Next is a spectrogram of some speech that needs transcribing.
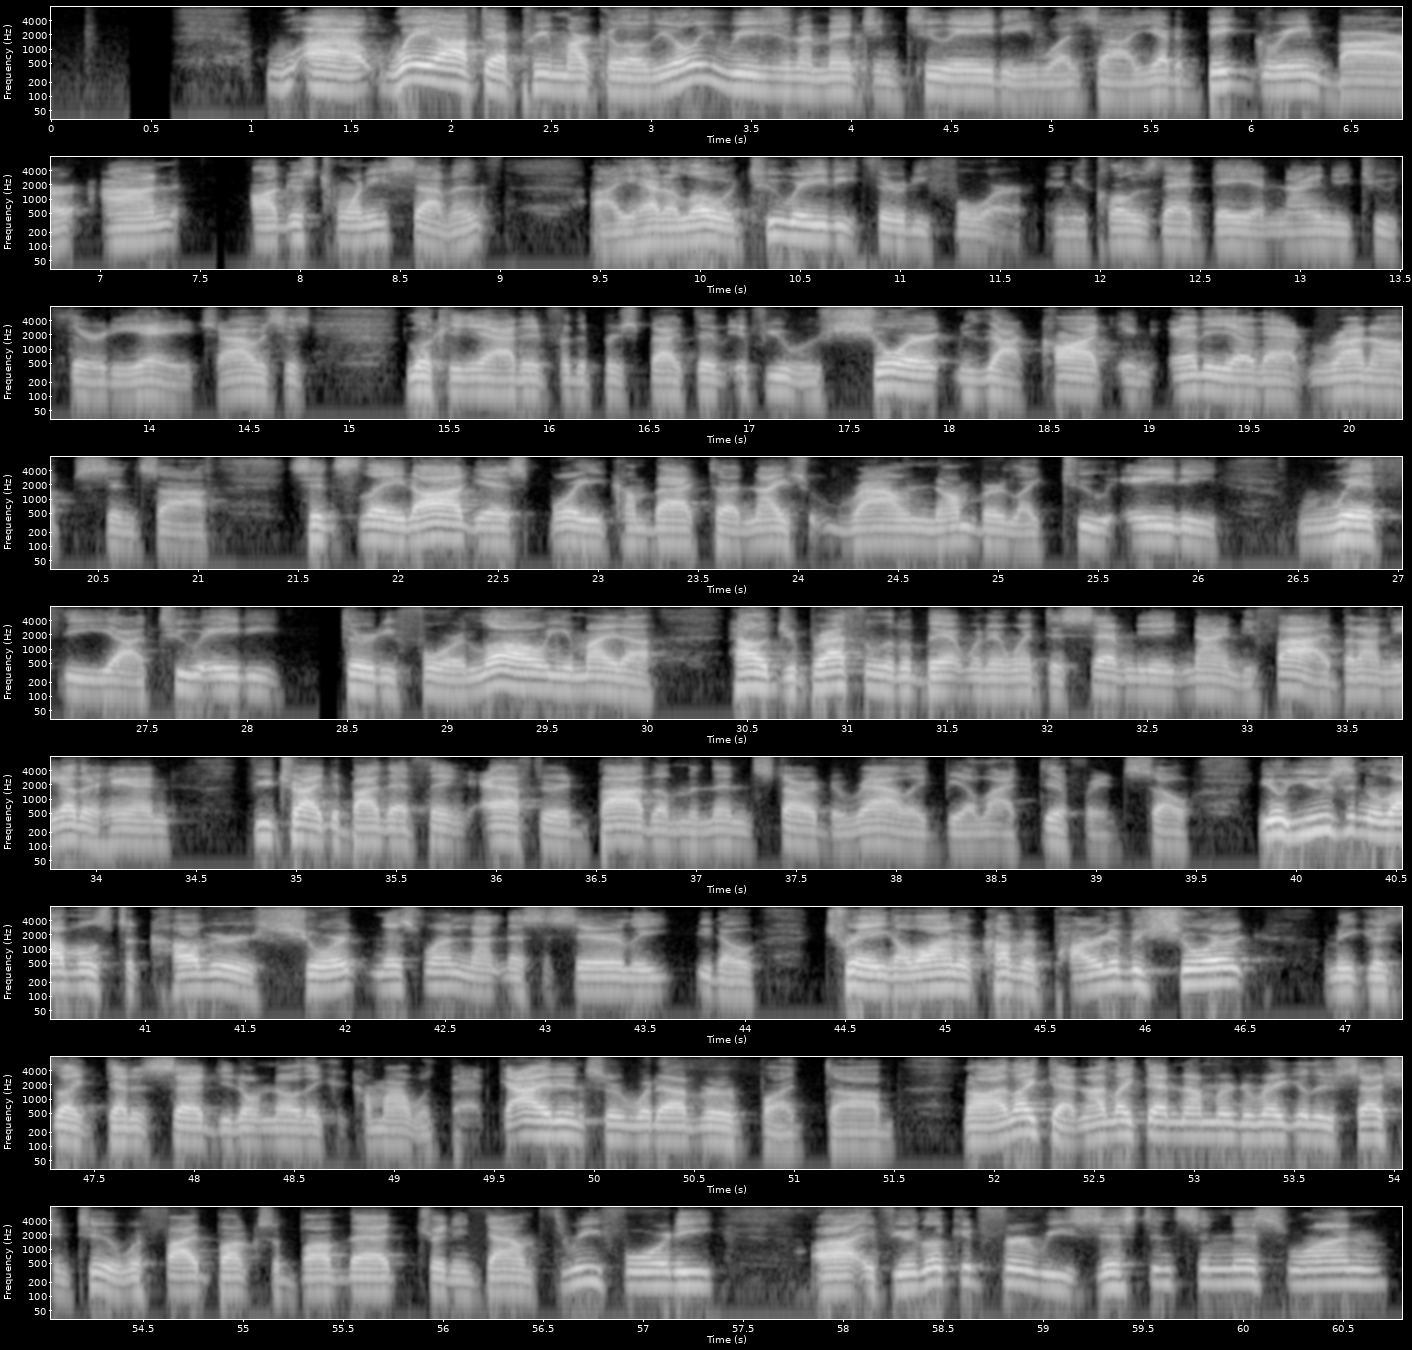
Uh, way off that pre-market low. The only reason I mentioned 280 was uh, you had a big green bar on August 27th. Uh, you had a low of 280.34, and you closed that day at 92.38. So I was just looking at it for the perspective. If you were short, you got caught in any of that run up since uh, since late August. Boy, you come back to a nice round number like 280 with the uh, 280.34 low. You might have held your breath a little bit when it went to 78.95. But on the other hand, if you tried to buy that thing after it bottomed and then started to rally, it'd be a lot different. So, you know, using the levels to cover short in this one, not necessarily, you know, trading along or cover part of a short. I mean, because like Dennis said, you don't know they could come out with bad guidance or whatever. But um, no, I like that, and I like that number in the regular session too. We're five bucks above that, trading down 340. Uh, if you're looking for resistance in this one,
